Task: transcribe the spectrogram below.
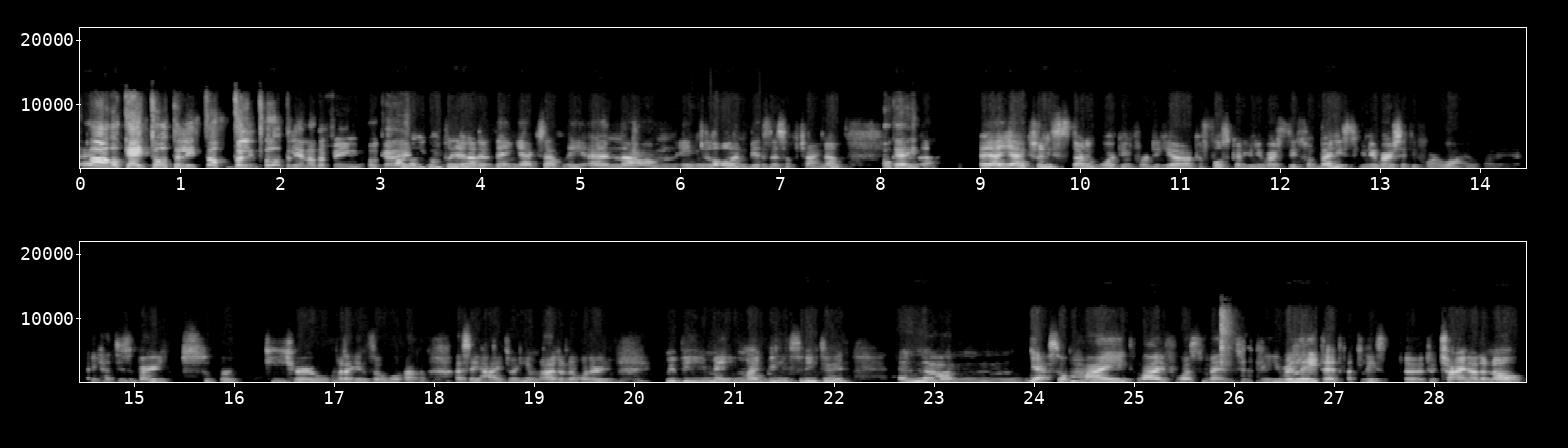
Ah, okay, totally, totally, totally another thing. Okay. Totally, completely another thing. Yeah, exactly. And um, in law and business of China. Okay. And, uh, I actually started working for the uh, Ca' University, so Venice University, for a while. I, had this very super teacher, and so uh, I say hi to him. I don't know whether he, maybe may, might be listening to it. And um, yeah, so my life was meant to be related, at least uh, to China. I don't know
